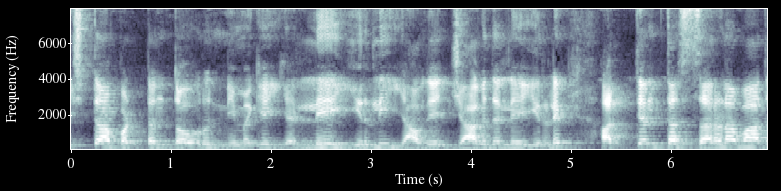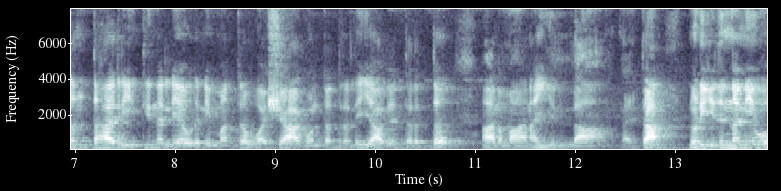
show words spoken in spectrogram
ಇಷ್ಟಪಟ್ಟಂಥವರು ನಿಮಗೆ ಎಲ್ಲೇ ಇರಲಿ, ಯಾವುದೇ ಜಾಗದಲ್ಲೇ ಇರಲಿ ಅತ್ಯಂತ ಸರಳವಾದಂತಹ ರೀತಿಯಲ್ಲಿ ಅವರು ನಿಮ್ಮ ಹತ್ರ ವಶ ಆಗುವಂಥದ್ರಲ್ಲಿ ಯಾವುದೇ ಥರದ್ದು ಅನುಮಾನ ಇಲ್ಲ, ಆಯಿತಾ? ನೋಡಿ, ಇದನ್ನು ನೀವು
